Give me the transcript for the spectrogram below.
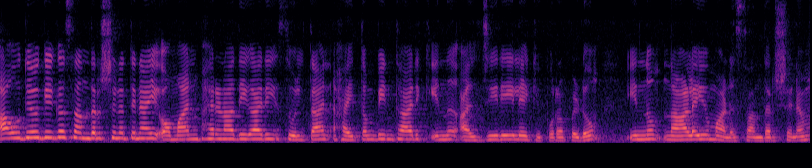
ഔദ്യോഗിക സന്ദർശനത്തിനായി ഒമാൻ ഭരണാധികാരി സുൽത്താൻ ഹൈത്തം ബിൻ താരിഖ് ഇന്ന് അൾജീരിയയിലേക്ക് പുറപ്പെടും. ഇന്നും നാളെയുമാണ് സന്ദർശനം.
